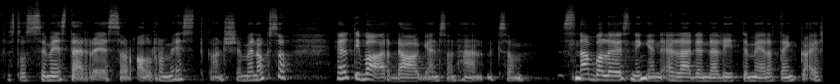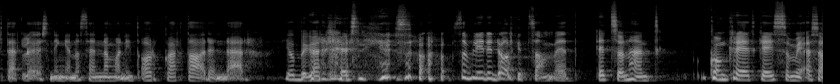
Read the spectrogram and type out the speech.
förstås semesterresor allra mest kanske men också helt i vardagen sån här liksom snabba lösningen eller den där lite mer att tänka efter lösningen och sen när man inte orkar ta den där jobbigare lösningen så, så blir det dåligt samvete. Ett sånt här konkret case som jag alltså,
